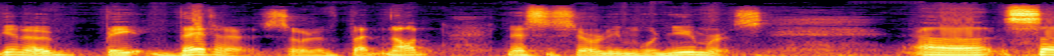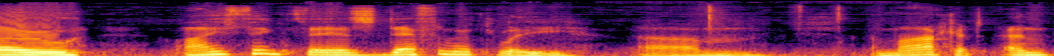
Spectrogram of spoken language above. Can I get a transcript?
you know, be better, sort of, but not necessarily more numerous. Uh, so I think there's definitely um, a market. And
